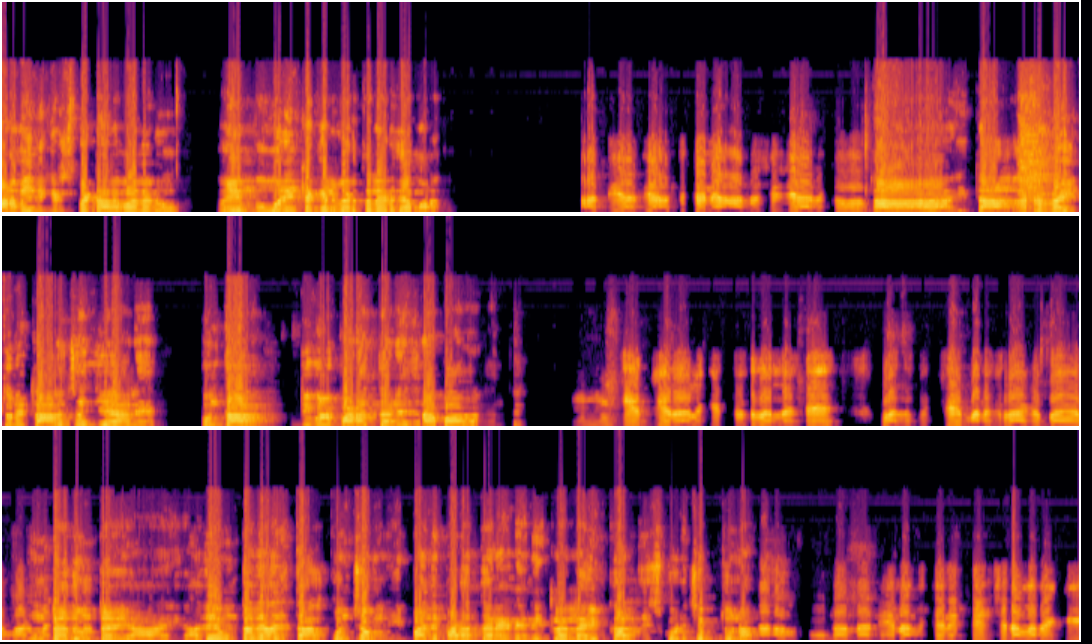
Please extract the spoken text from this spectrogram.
మనం ఎందుకు ఇడిచిపెట్టాలి వాళ్ళను? ఏం ఓన్ ఇంట్లోకి వెళ్ళి పెడతలేడు కదా మనకు. అది అదే అందుకని ఆలోచన చేయాలి ఇట్లా అంటే రైతులు ఇట్లా ఆలోచన చేయాలి. కొంత దిగులు పడద్దు అనేది నా బాధ అంతే. జనాలకి ఎట్లుంటది అంటే వాళ్ళకి వచ్చే మనకు రాకపోయా ఉంటది ఉంటది. అదే ఉంటది అది కొంచెం ఇబ్బంది పడద్దనే నేను ఇట్లా లైవ్ కాల్ తీసుకొని చెప్తున్నా. నేను అందుకనే తెలిసిన వరకు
